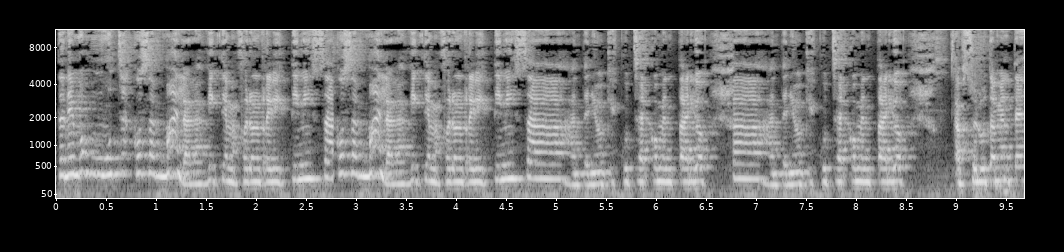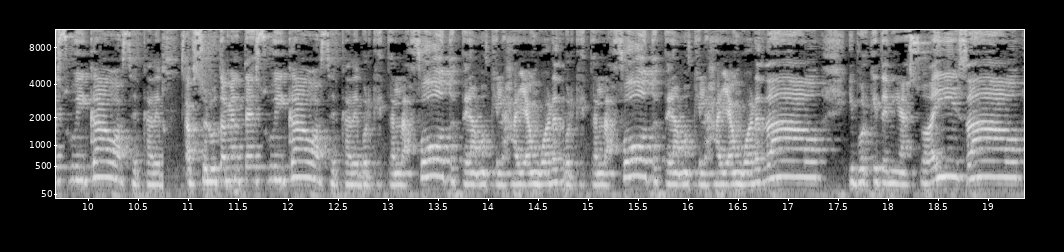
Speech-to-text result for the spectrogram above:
tenemos muchas cosas malas. Las víctimas fueron revictimizadas, cosas malas. Las víctimas fueron revictimizadas, han tenido que escuchar comentarios, han tenido que escuchar comentarios absolutamente desubicados acerca de absolutamente desubicados acerca de por qué están las fotos, esperamos que las hayan guardado, porque están las fotos, esperamos que las hayan guardado, y por qué tenía eso ahí, dado,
